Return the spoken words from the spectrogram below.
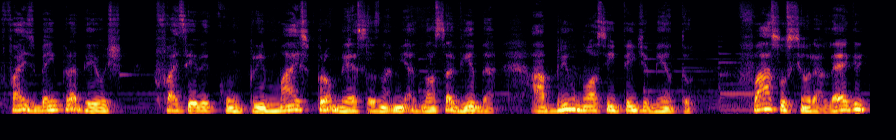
faz bem para Deus, faz Ele cumprir mais promessas na minha, nossa vida, abrir o nosso entendimento. Faça o Senhor alegre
